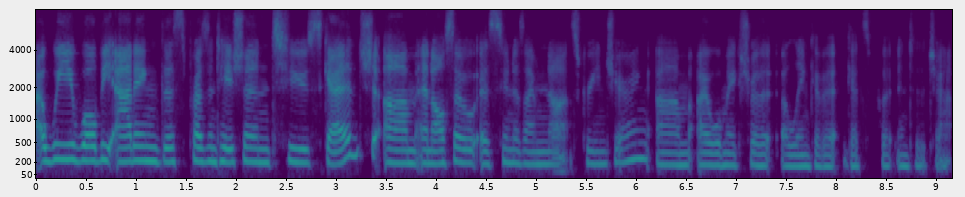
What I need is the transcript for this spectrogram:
uh, we will be adding this presentation to Sketch. Um, and also, as soon as I'm not screen sharing, um, I will make sure that a link of it gets put into the chat.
